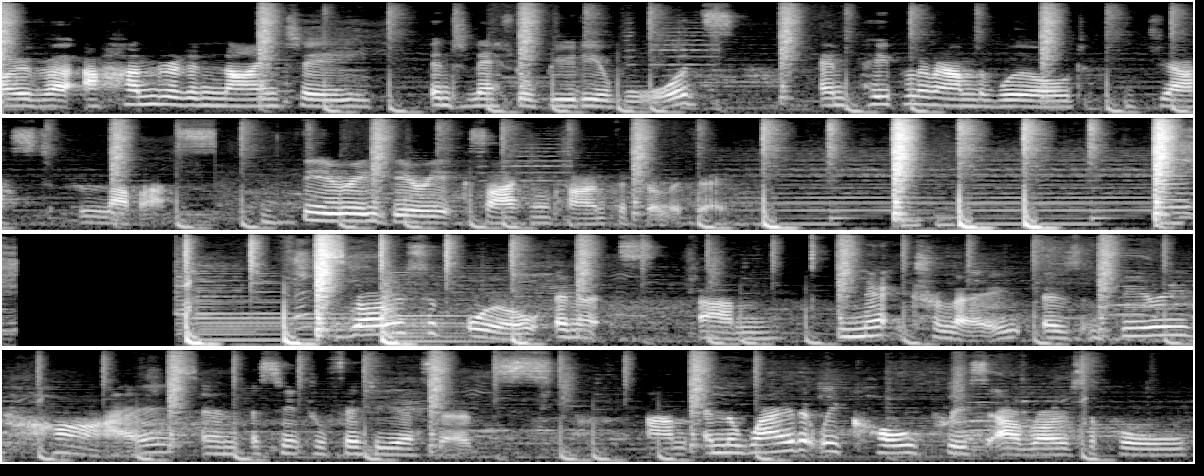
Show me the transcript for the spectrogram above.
over 190 international beauty awards and people around the world just love us. Very, very exciting time for Trilogy. Rosehip oil in its um, naturally is very high in essential fatty acids um, and the way that we cold press our rosehip oil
